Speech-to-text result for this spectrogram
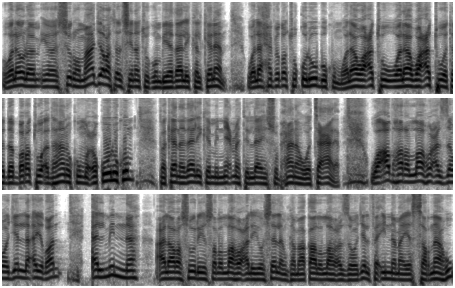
ولو لم ييسره ما جرت ألسنتكم بذلك الكلام ولا حفظته قلوبكم ولا وعته ولا وعته وتدبرته أذهانكم وعقولكم فكان ذلك من نعمة الله سبحانه وتعالى. وأظهر الله عز وجل أيضا المنة على رسوله صلى الله عليه وسلم كما قال الله عز وجل فإنما يسرناه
